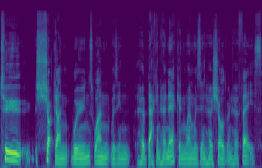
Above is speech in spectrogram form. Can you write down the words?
two shotgun wounds. One was in her back and her neck, and one was in her shoulder and her face.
